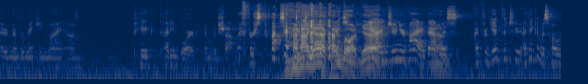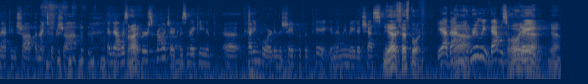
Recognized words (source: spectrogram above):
I remember making my um, pig cutting board in woodshop, my first project. yeah, cutting in, board. Yeah. Yeah, in junior high, that yeah. was. I forget the two. I think it was home ec and shop, and I took shop, and that was right. my first project. Right. Was making a, a, cutting board in the shape of a pig, and then we made a chessboard. Yeah, chessboard. Yeah, that yeah. really that was oh, great. Yeah, yeah.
